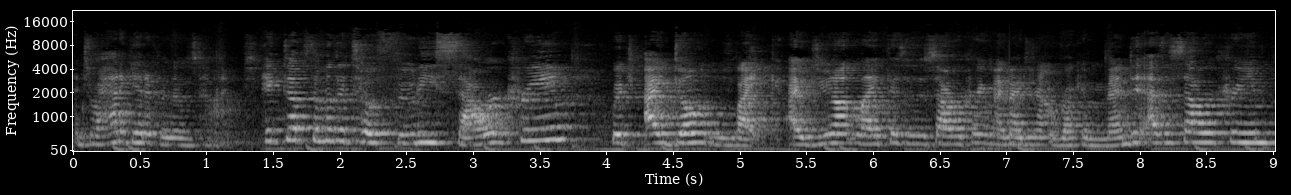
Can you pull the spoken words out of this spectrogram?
And so I had to get it for those times. Picked up some of the Tofutti sour cream, which I don't like. I do not like this as a sour cream and I do not recommend it as a sour cream,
